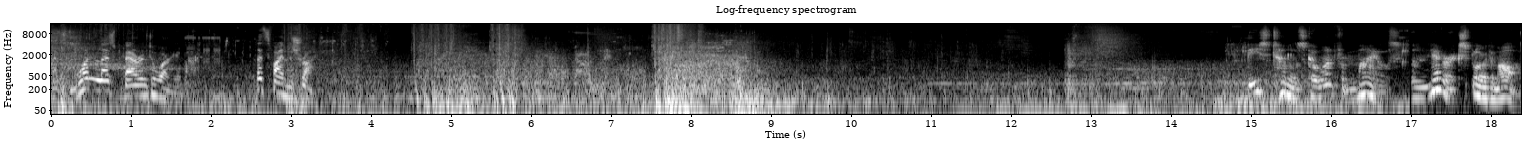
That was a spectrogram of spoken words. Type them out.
That's one less baron to worry about. Let's find the shrine. These tunnels go on for miles. We'll never explore them all.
